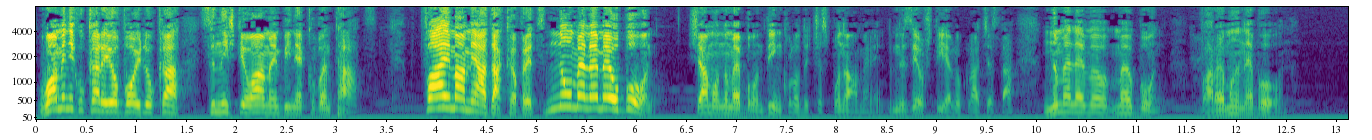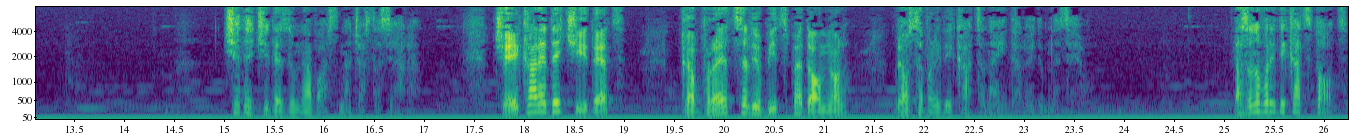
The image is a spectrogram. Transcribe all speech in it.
Oamenii cu care eu voi lucra sunt niște oameni binecuvântați. Faima mea, dacă vreți, numele meu bun. Și am un nume bun, dincolo de ce spun oamenii. Dumnezeu știe lucrul acesta. Numele meu, meu bun va rămâne bun. Ce decideți dumneavoastră în această seară? Cei care decideți că vreți să-L iubiți pe Domnul, vreau să vă ridicați înaintea lui Dumnezeu. Dar să nu vă ridicați toți.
